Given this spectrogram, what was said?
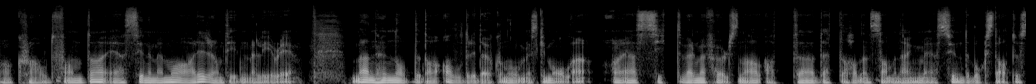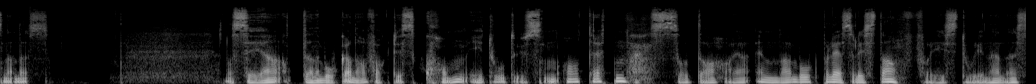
å crowdfunde sine memoarer om tiden med Leary, men hun nådde da aldri det økonomiske målet, og jeg sitter vel med følelsen av at eh, dette hadde en sammenheng med syndebukkstatusen hennes. Nå ser jeg at denne boka da faktisk kom i 2013, så da har jeg enda en bok på leselista, for historien hennes,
